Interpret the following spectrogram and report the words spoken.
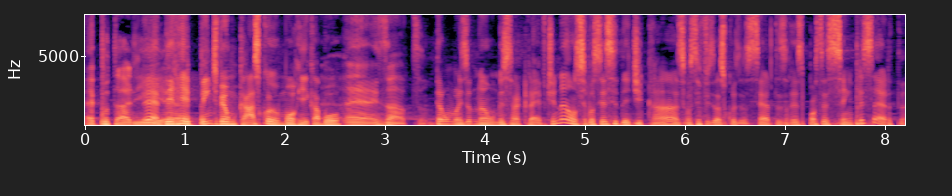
é putaria. É, de repente vem um casco, eu morri, acabou. É, exato. Então, mas não, no StarCraft, não. Se você se dedicar, se você fizer as coisas certas, a resposta é sempre certa.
